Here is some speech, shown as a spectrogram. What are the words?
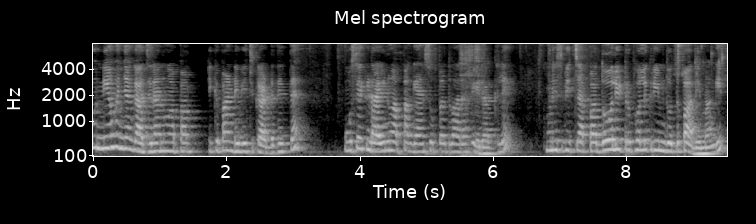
ਭੁੰਨੀਆਂ ਹੋਈਆਂ ਗਾਜਰਾਂ ਨੂੰ ਆਪਾਂ ਇੱਕ ਭਾਂਡੇ ਵਿੱਚ ਕੱਢ ਦਿੱਤਾ ਉਸੇ ਕੜਾਈ ਨੂੰ ਆਪਾਂ ਗੈਸ ਉੱਪਰ ਦੁਬਾਰਾ ਫੇਰ ਰੱਖ ਲਏ ਹੁਣ ਇਸ ਵਿੱਚ ਆਪਾਂ 2 ਲੀਟਰ ਫੁੱਲ ਕਰੀਮ ਦੁੱਧ ਪਾ ਦੇਵਾਂਗੇ।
